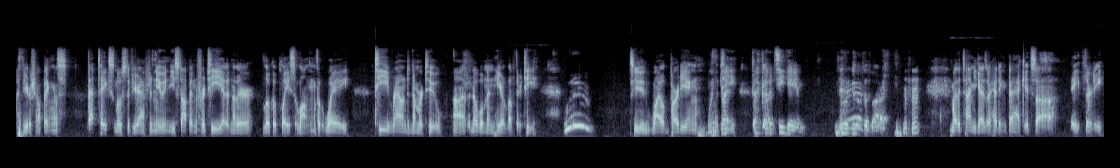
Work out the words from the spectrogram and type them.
with your shoppings. That takes most of your afternoon. You stop in for tea at another local place along the way. Tea round number two. Uh, the noblemen here love their tea. Woo! So you wild partying with the tea. I got a tea game. We're going to the bar. Mhm. By the time you guys are heading back, it's uh 8:30.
